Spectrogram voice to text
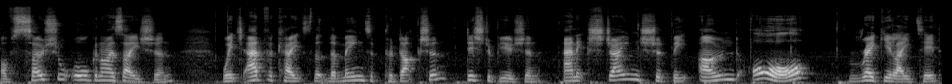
of social organisation which advocates that the means of production, distribution, and exchange should be owned or regulated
